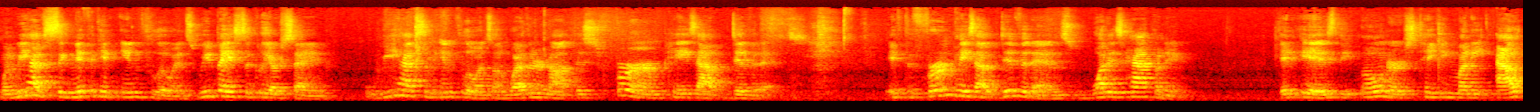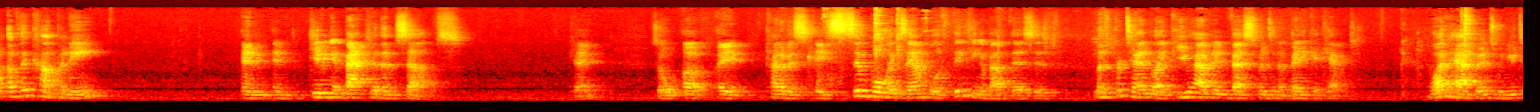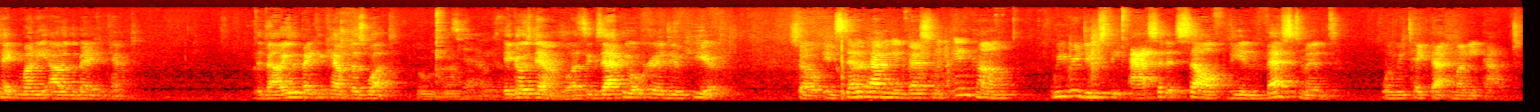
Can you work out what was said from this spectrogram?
When we have significant influence, we basically are saying, we have some influence on whether or not this firm pays out dividends. If the firm pays out dividends, what is happening? It is the owners taking money out of the company and, and giving it back to themselves. Okay? So uh, a kind of a simple example of thinking about this is, let's pretend like you have an investment in a bank account. What happens when you take money out of the bank account? The value of the bank account does what? It goes down. Well, that's exactly what we're gonna do here. So instead of having investment income, we reduce the asset itself, the investment, when we take that money out.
